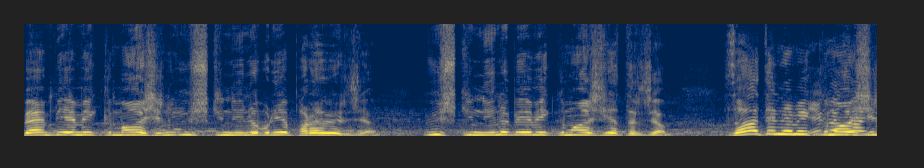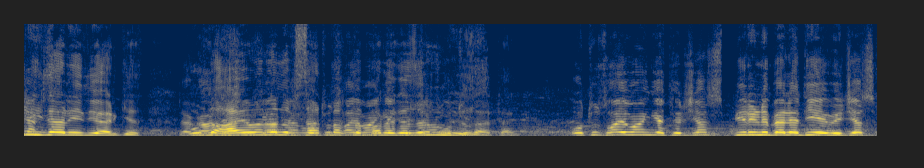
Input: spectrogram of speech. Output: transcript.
Ben bir emekli maaşının 3 günlüğüne buraya para vereceğim. 3 günlüğüne bir emekli maaşı yatıracağım. Zaten emekli Ne maaşıyla kazanacak? idare ediyor herkes. Ya Burada kardeşim hayvan zaten alıp 30 satmakla hayvan para getireceğiz, kazanılmıyor 30. zaten. 30 hayvan getireceğiz. Birini belediyeye vereceğiz.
